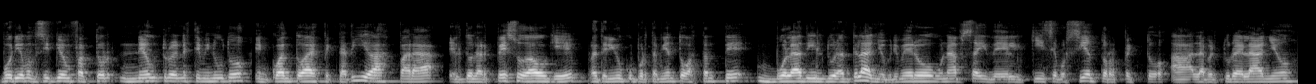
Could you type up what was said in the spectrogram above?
podríamos decir que es un factor neutro en este minuto en cuanto a expectativas para el dólar peso, dado que ha tenido un comportamiento bastante volátil durante el año. Primero, un upside del 15% respecto a la apertura del año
